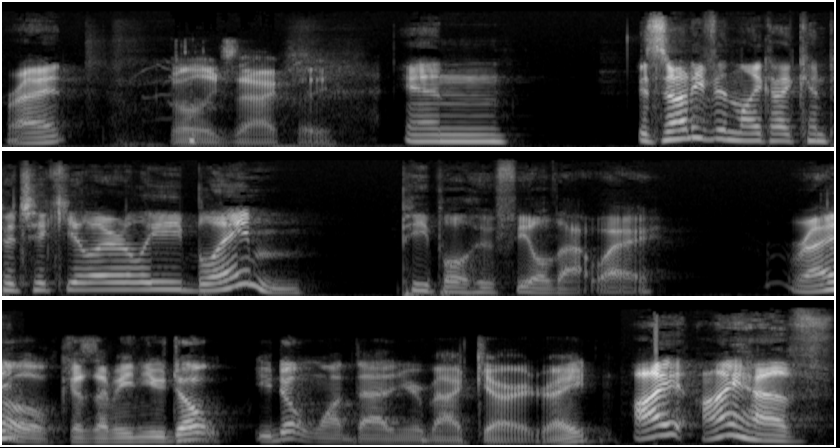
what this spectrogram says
right? Well, exactly. And it's not even like I can particularly blame people who feel that way, right? Oh, because I mean, you don't you don't want that in your backyard, right? I I have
